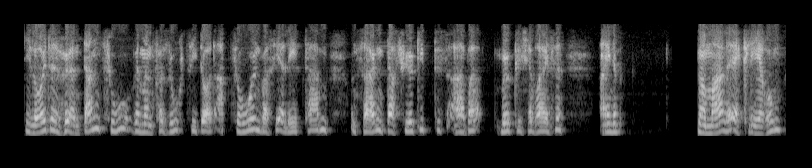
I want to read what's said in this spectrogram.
Die Leute hören dann zu, wenn man versucht, sie dort abzuholen, was sie erlebt haben und sagen, dafür gibt es aber möglicherweise eine normale Erklärung,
